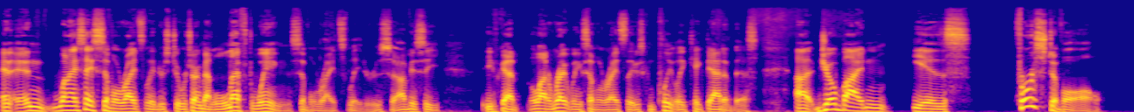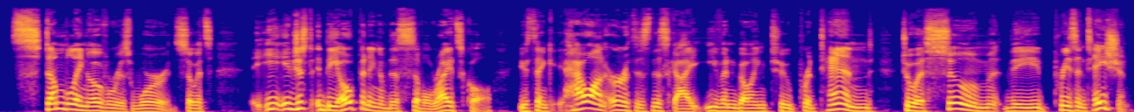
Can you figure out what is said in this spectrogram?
and, and, when I say civil rights leaders, too, we're talking about left wing civil rights leaders. Obviously, You've got a lot of right wing civil rights leaders completely kicked out of this. Uh, Joe Biden is, first of all, stumbling over his words. So it's just the opening of this civil rights call. You think, how on earth is this guy even going to pretend to assume the presentation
